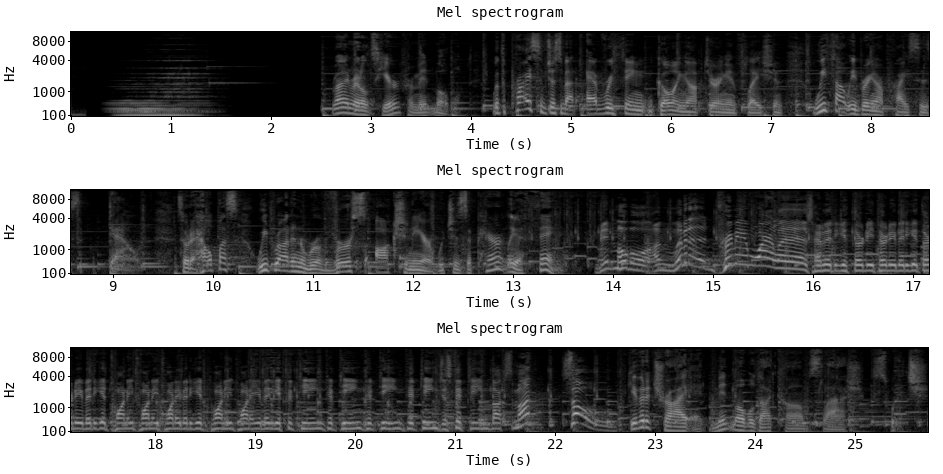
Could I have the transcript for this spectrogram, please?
Ryan Reynolds here from Mint Mobile. With the price of just about everything going up during inflation, we thought we'd bring our prices down. So to help us, we brought in a reverse auctioneer, which is apparently a thing. Mint Mobile unlimited premium wireless. Ready to get 30, 30, bit to get 30, bit to get 20, 20, 20, bit to get 20, 20, bit to get 15, 15, 15, 15 just 15 bucks a month. So, Give it a try at mintmobile.com/switch.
